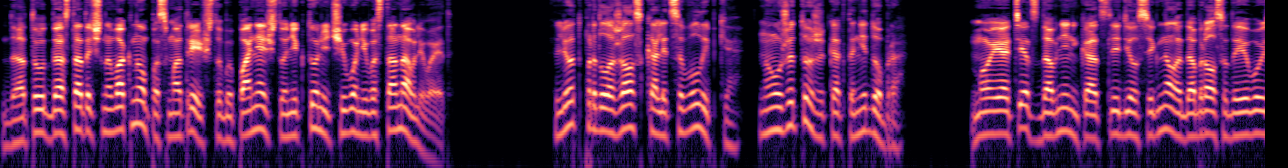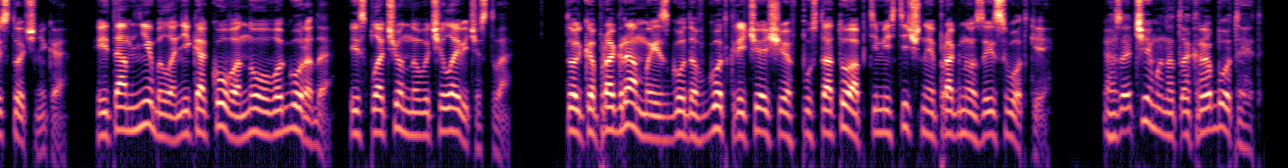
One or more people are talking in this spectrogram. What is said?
«Да тут достаточно в окно посмотреть, чтобы понять, что никто ничего не восстанавливает». Лед продолжал скалиться в улыбке, но уже тоже как-то недобро. Мой отец давненько отследил сигнал и добрался до его источника. И там не было никакого нового города и сплоченного человечества. Только программа из года в год, кричащая в пустоту оптимистичные прогнозы и сводки. «А зачем она так работает?»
